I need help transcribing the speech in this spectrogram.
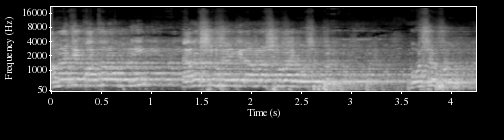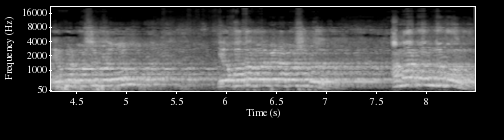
আমরা যে কথাটা বলি কানেকশন হয়ে গেলে আমরা সবাই বসে পড়ি। বসে পড়ুন। এরপর বসে পড়ুন। কেউ কথা বলবে না, বসে পড়ুন। আমার বন্ধু বন্ধুগণ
